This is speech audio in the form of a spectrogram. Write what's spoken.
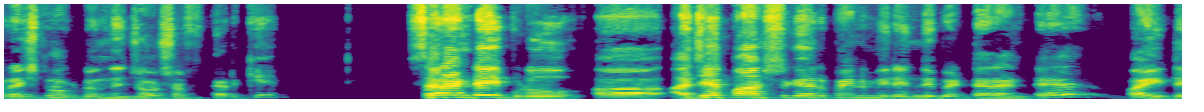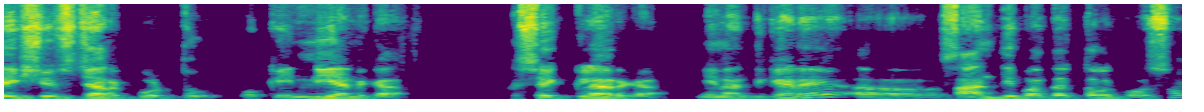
ప్రశ్న ఒకటి ఉంది జోసఫ్ గారికి. సార్ అంటే ఇప్పుడు అజయ్ పాస్టర్ గారి పైన మీరు ఎందుకు పెట్టారంటే బయట ఇష్యూస్ జరగకూడదు ఒక ఇండియన్గా. సెక్యులర్గా. నేను అందుకనే ఆ, శాంతి భద్రతల కోసం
